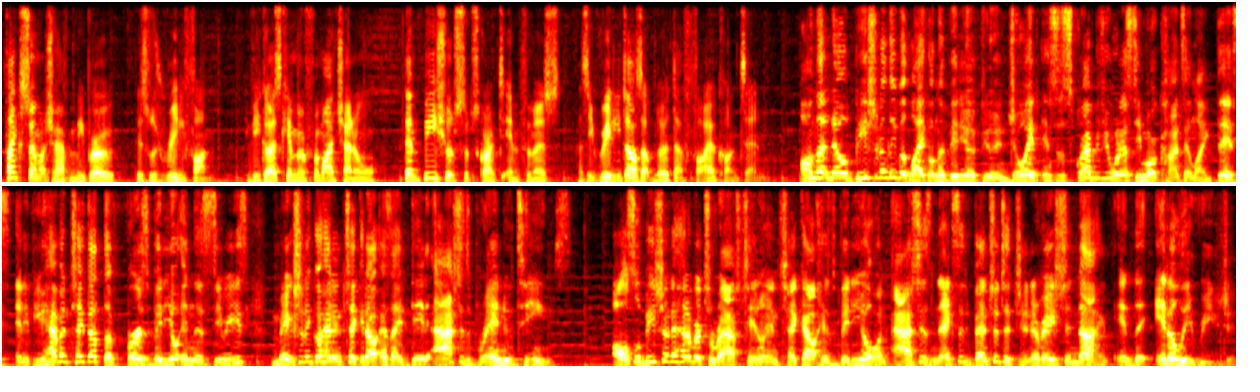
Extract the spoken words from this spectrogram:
Thanks so much for having me bro, this was really fun. If you guys came in from my channel, then be sure to subscribe to Infamous, as he really does upload that fire content. On that note, be sure to leave a like on the video if you enjoyed, and subscribe if you want to see more content like this. And if you haven't checked out the first video in this series, make sure to go ahead and check it out as I did Ash's brand new teams. Also, be sure to head over to Raf's channel and check out his video on Ash's next adventure to Generation 9 in the Italy region.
